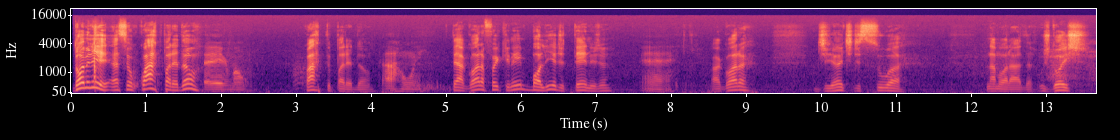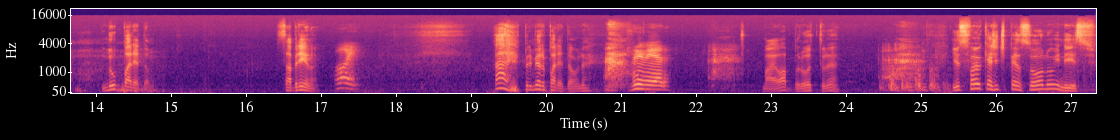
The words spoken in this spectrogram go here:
Domini, é seu quarto paredão? É, irmão. Quarto paredão. Tá ruim. Até agora foi que nem bolinha de tênis, né? É. Agora, diante de sua namorada, os dois no paredão. Sabrina. Oi. Ai, primeiro paredão, né? Primeiro. Maior broto, né? Isso foi o que a gente pensou no início.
